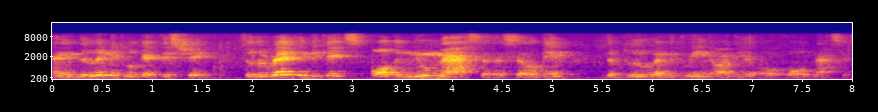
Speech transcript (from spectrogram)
and in the limit we'll get this shape. So the red indicates all the new mass that has settled in, the blue and the green are the old masses.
